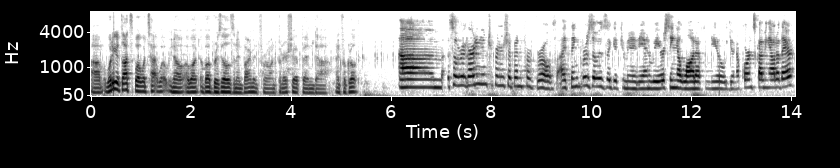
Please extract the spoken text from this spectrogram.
um, what are your thoughts about what's ha- what, you know about about Brazil as an environment for entrepreneurship and uh, and for growth? Um, so regarding entrepreneurship and for growth, I think Brazil is a good community, and we are seeing a lot of new unicorns coming out of there.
